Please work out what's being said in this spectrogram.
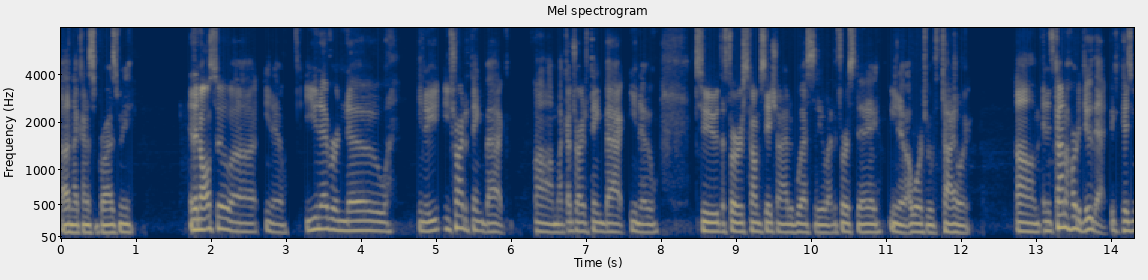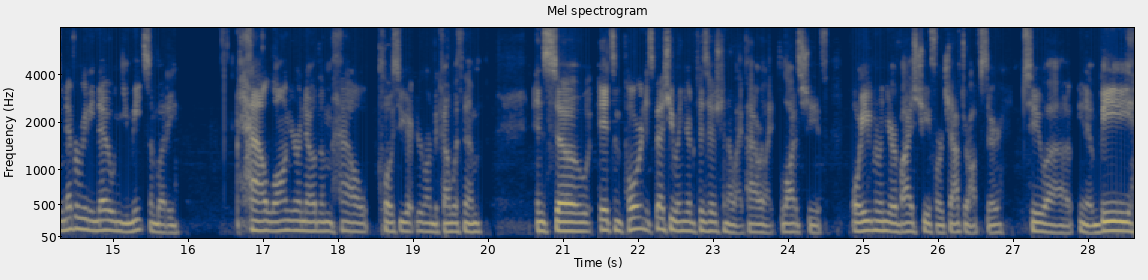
uh, and that kind of surprised me. And then also, uh, you know, you never know. You know, you, you try to think back. Um, like I try to think back, you know, to the first conversation I had with Wesley, like the first day, you know, I worked with Tyler um, and it's kind of hard to do that because you never really know when you meet somebody how long you're going to know them, how close you, you're going to become with them. And so it's important, especially when you're in a position of like power, like lodge chief, or even when you're a vice chief or a chapter officer, to uh, you know be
